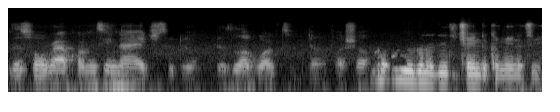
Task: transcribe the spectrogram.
this whole rap community in Niger to do. There's a lot of work to be done for sure. What are you gonna do to change the community?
